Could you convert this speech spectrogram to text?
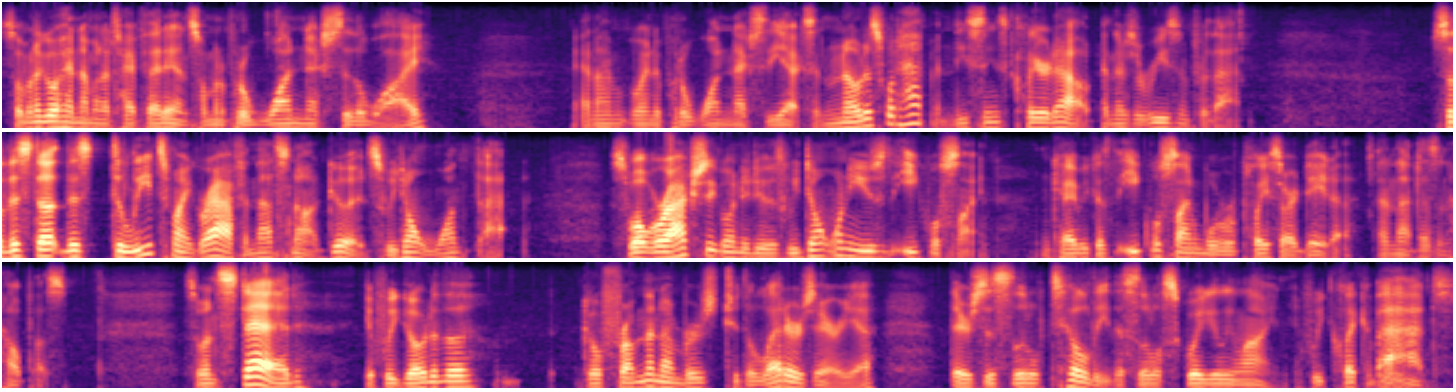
So I'm going to go ahead and I'm going to type that in. So I'm going to put a 1 next to the y, and I'm going to put a 1 next to the x. And notice what happened. These things cleared out, and there's a reason for that. So this, this deletes my graph, and that's not good. So we don't want that. So what we're actually going to do is we don't want to use the equal sign, okay? Because the equal sign will replace our data, and that doesn't help us. So instead, if we go to the go from the numbers to the letters area, there's this little tilde, this little squiggly line. If we click that,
